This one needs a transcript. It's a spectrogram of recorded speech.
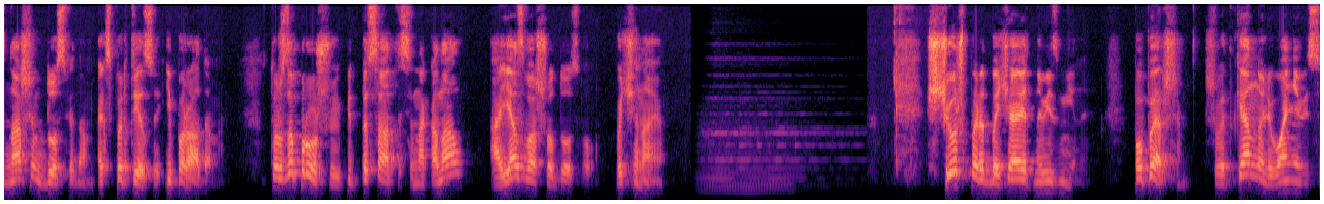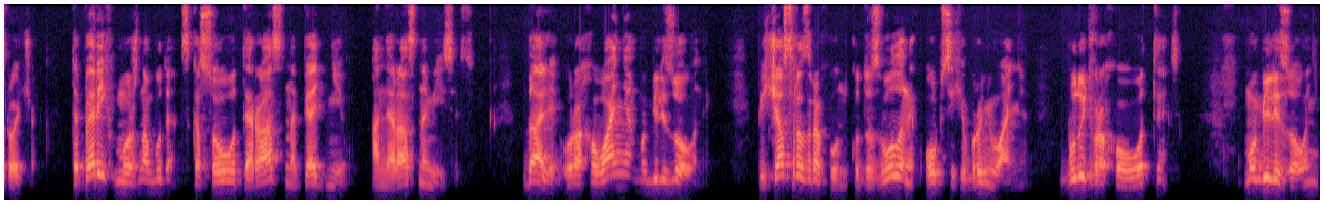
нашим досвідом, експертизою і порадами. Тож запрошую підписатися на канал, а я з вашого дозволу починаю. Що ж передбачають нові зміни? По-перше, швидке анулювання відсрочок. Тепер їх можна буде скасовувати раз на 5 днів, а не раз на місяць. Далі урахування мобілізованих. Під час розрахунку дозволених обсягів бронювання будуть враховувати мобілізовані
